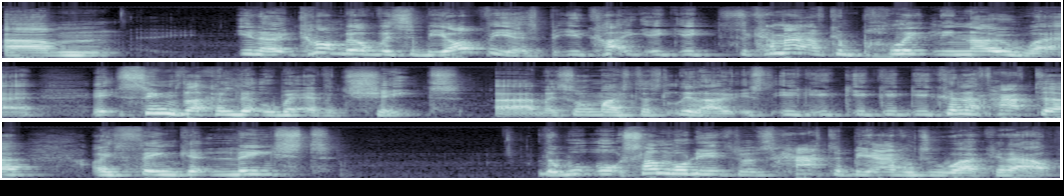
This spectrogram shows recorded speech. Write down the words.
um, you know, it can't be obvious to be obvious, but you can't, it, to come out of completely nowhere, it seems like a little bit of a cheat. Um, it's almost, just, you know, you, you, you kind of have to, I think, at least, the, some audiences have to be able to work it out.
